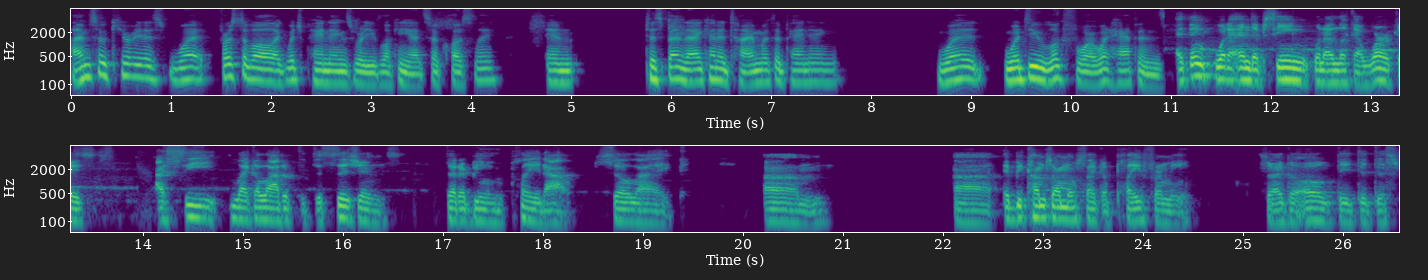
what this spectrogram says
i'm so curious what first of all like which paintings were you looking at so closely and to spend that kind of time with a painting, what what do you look for? What happens? I think what I end up seeing when I look at work is I see like a lot of the decisions that are being played out. So like um uh it becomes almost like a play for me. So I go, oh, they did this,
